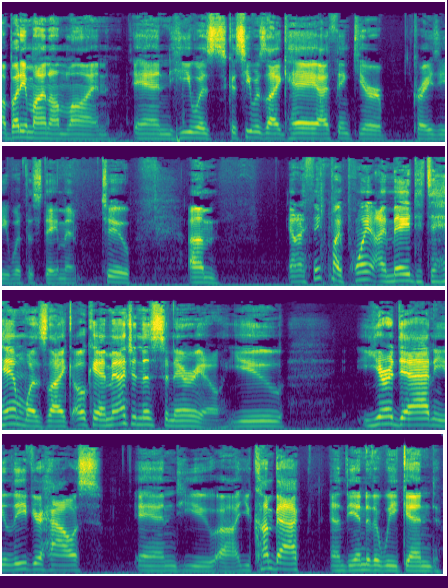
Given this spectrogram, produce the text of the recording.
a buddy of mine online, and he was because he was like, "Hey, I think you're crazy with the statement too." Um, and I think my point I made to him was like, "Okay, imagine this scenario: you you're a dad and you leave your house and you uh, you come back at the end of the weekend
